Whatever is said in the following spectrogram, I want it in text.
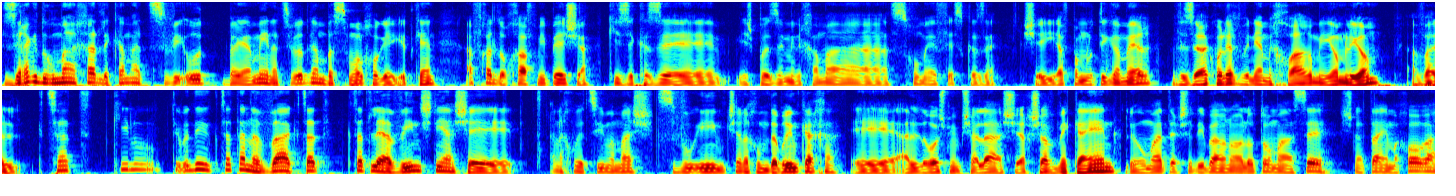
זה רק דוגמה אחת לכמה הצביעות בימין, הצביעות גם בשמאל חוגגת, כן? אף אחד לא חף מפשע, כי זה כזה, יש פה איזה מלחמה סכום אפס כזה, שהיא אף פעם לא תיגמר, וזה רק הולך ונהיה מכוער מיום ליום, אבל קצת, כאילו, אתם יודעים, קצת ענווה, קצת, קצת להבין שנייה ש... אנחנו יוצאים ממש צבועים כשאנחנו מדברים ככה אה, על ראש ממשלה שעכשיו מכהן, לעומת איך שדיברנו על אותו מעשה שנתיים אחורה,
